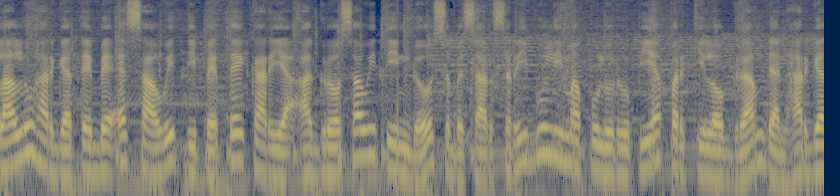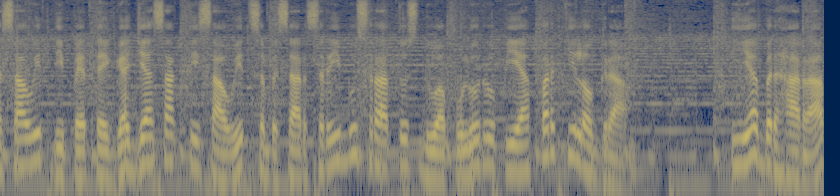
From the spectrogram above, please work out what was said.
Lalu harga TBS sawit di PT Karya Agro Sawitindo sebesar Rp1.050 per kilogram dan harga sawit di PT Gajah Sakti Sawit sebesar Rp1.120 per kilogram. Ia berharap,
